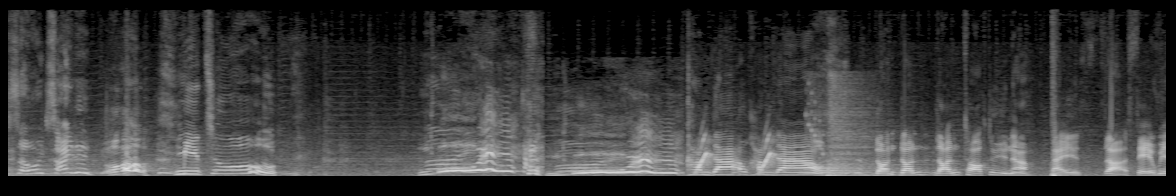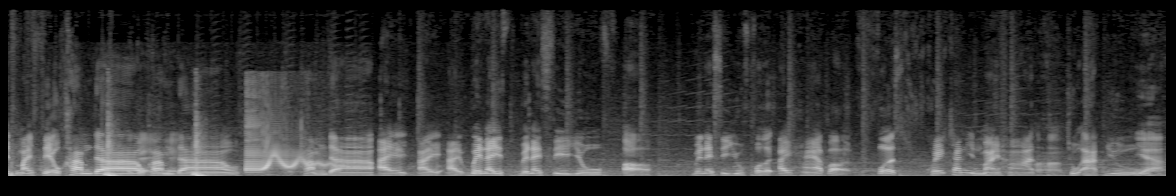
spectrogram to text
so excited. Oh, me too. calm down, calm down. Don't, don't, don't talk to you now. I uh, say with myself, calm down, Okay, calm okay. down, calm down. I, I, I, when I, when I see you, uh, when I see you first, I have a first question in my heart Uh-huh. to ask you. Yeah.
